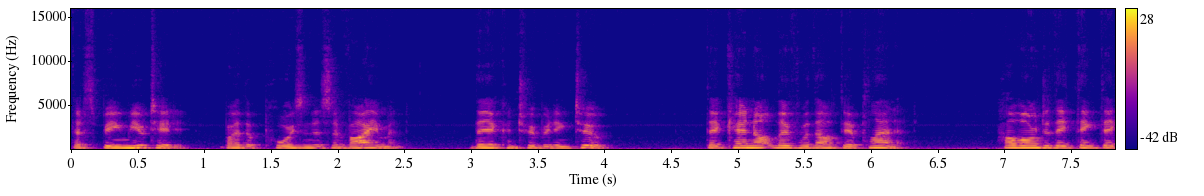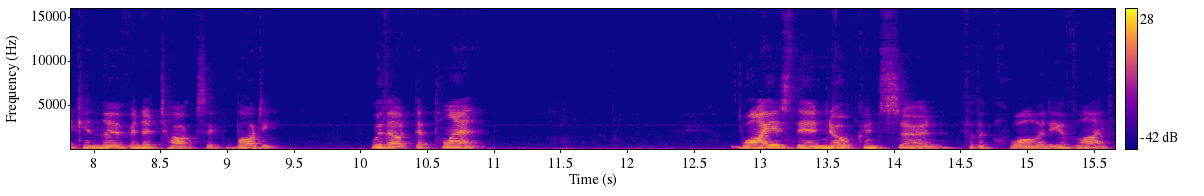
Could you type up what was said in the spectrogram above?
that's being mutated by the poisonous environment they are contributing to. They cannot live without their planet. How long do they think they can live in a toxic body without their planet? Why is there no concern for the quality of life?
